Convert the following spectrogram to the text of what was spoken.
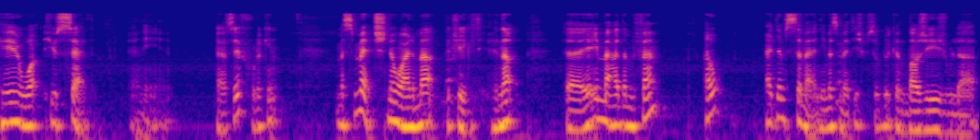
hear what you said. يعني آسف ولكن ما سمعتش نوعا ما داكشي اللي قلتي هنا آه يا إما عدم الفهم أو عدم السمع يعني ما سمعتيش بسبب كان ضجيج ولا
